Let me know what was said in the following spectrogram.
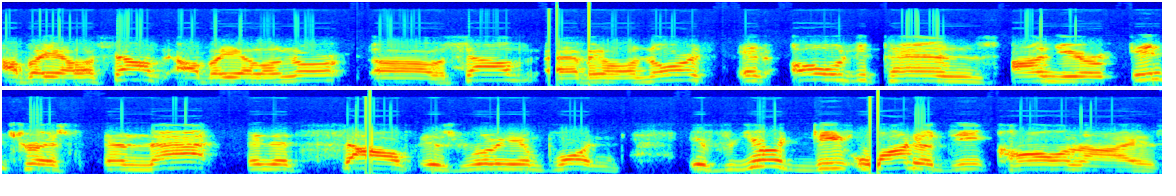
Abya Yala South, Abya Yala North, uh, South, Abya Yala North. It all depends on your interest, and that in itself is really important. If you de- want to decolonize,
